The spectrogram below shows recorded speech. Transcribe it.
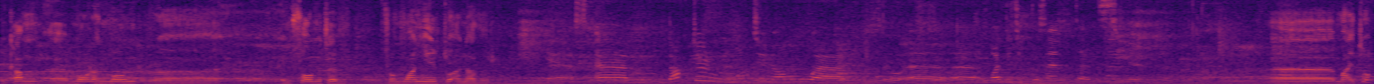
become uh, more and more uh, informative from one year to another. Yes. Um, doctor, we want to know um, uh, uh, what did you present uh, this year? Uh, my talk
